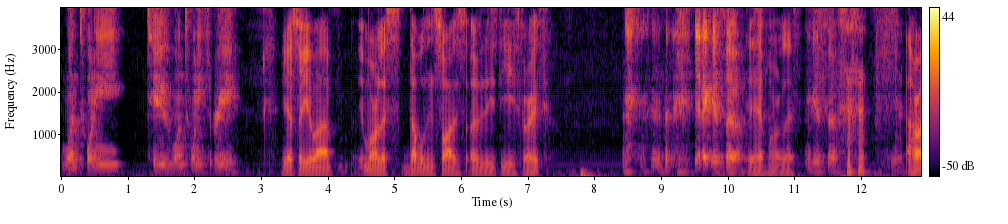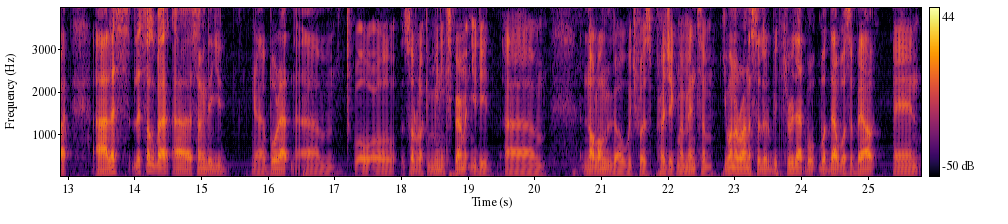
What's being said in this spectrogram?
122, 123. Yeah, so you are more or less doubled in size over these years, correct? yeah, I guess so. Yeah, more or less. I guess so. All right, uh, let's let's talk about uh, something that you uh, brought out, um, or, or, sort of like a mini experiment you did um, not long ago, which was Project Momentum. You want to run us a little bit through that, what, what that was about, and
